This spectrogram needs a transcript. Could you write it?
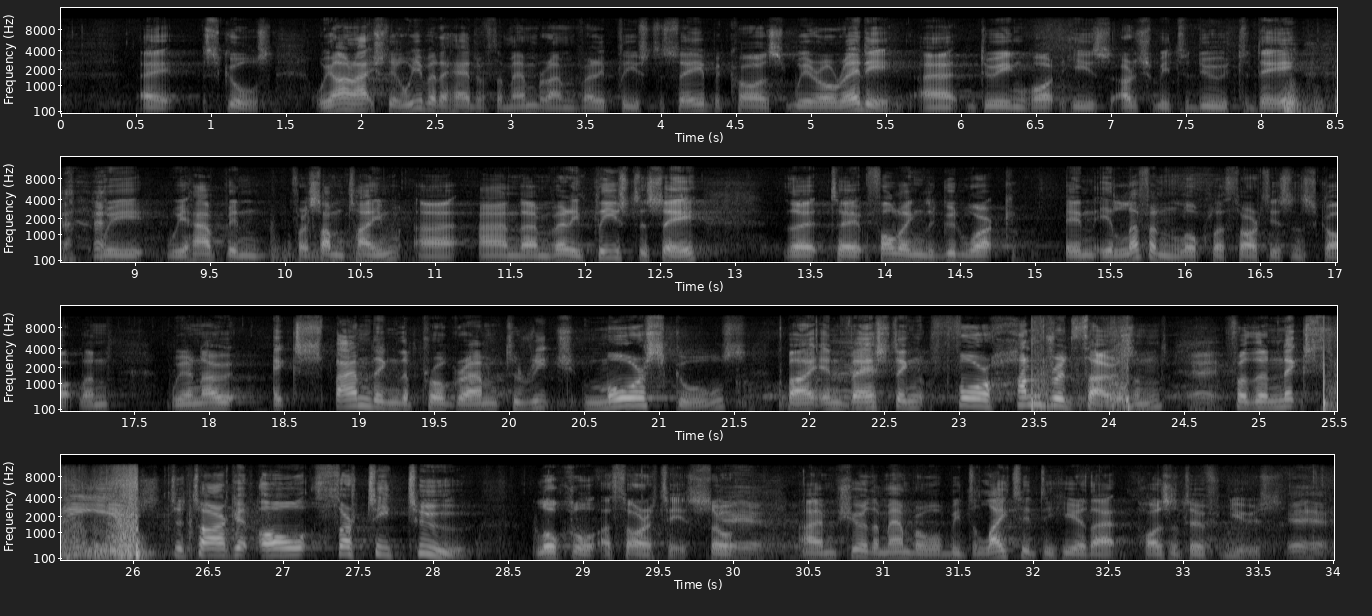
uh, schools. We are actually a wee bit ahead of the member, I'm very pleased to say, because we're already uh, doing what he's urged me to do today. we, we have been for some time, uh, and I'm very pleased to say that uh, following the good work in 11 local authorities in Scotland, we are now expanding the programme to reach more schools by investing 400,000 for the next three years to target all 32 local authorities. So yeah, yeah. I'm sure the member will be delighted to hear that positive news. Yeah,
